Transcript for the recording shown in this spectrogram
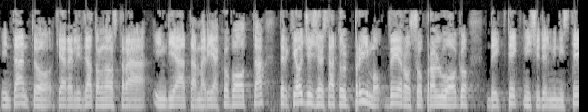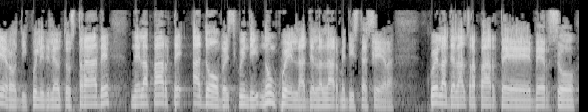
intanto che ha realizzato la nostra inviata Maria Covotta perché oggi c'è stato il primo vero sopralluogo dei tecnici del Ministero, di quelli delle autostrade, nella parte ad ovest, quindi non quella dell'allarme di stasera, quella dell'altra parte verso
